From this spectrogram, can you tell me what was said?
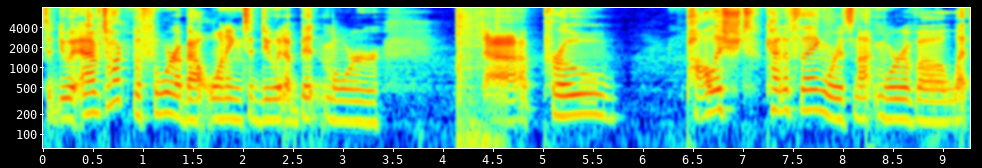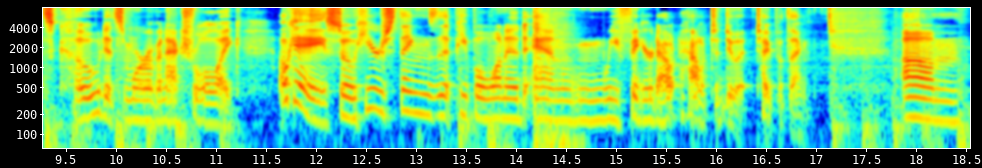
to do it. And I've talked before about wanting to do it a bit more uh, pro polished kind of thing where it's not more of a let's code, it's more of an actual like okay, so here's things that people wanted and we figured out how to do it type of thing. Um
